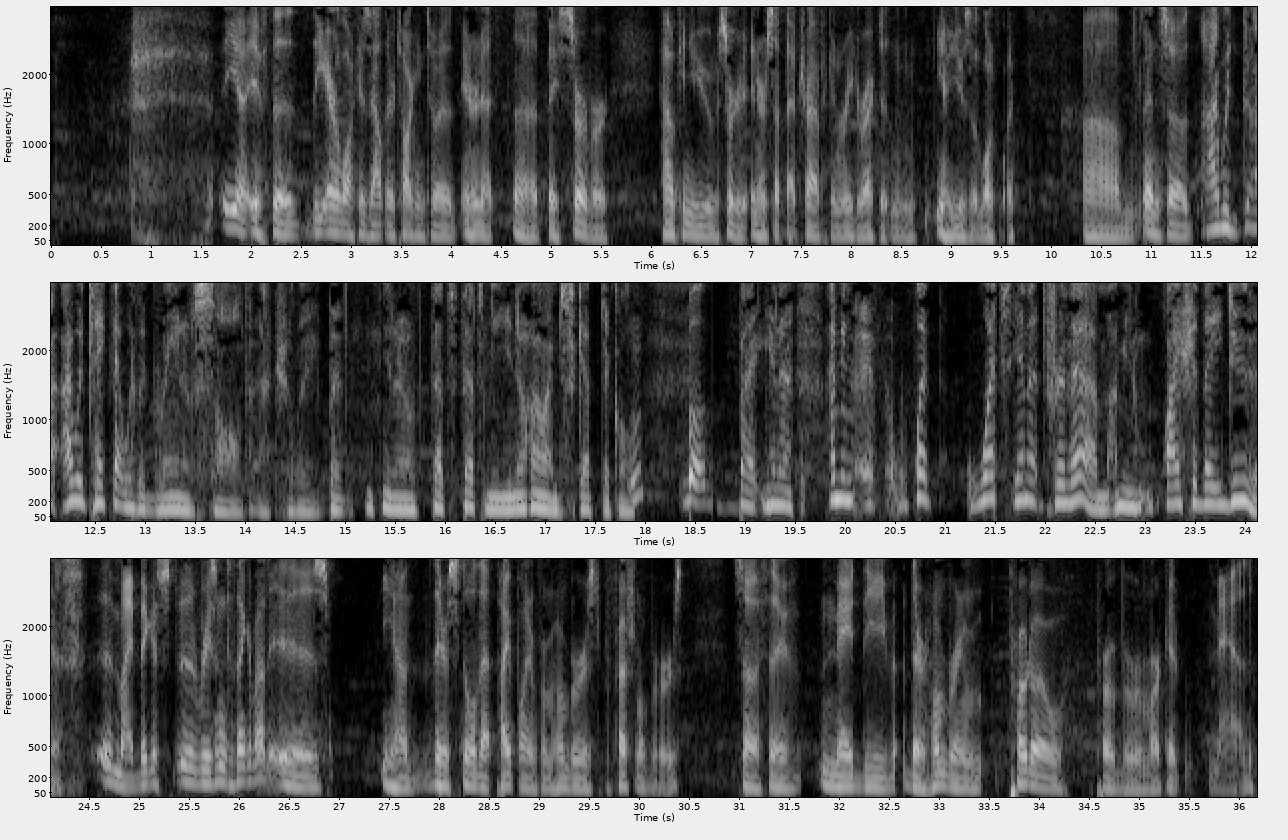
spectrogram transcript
yeah, if the the airlock is out there talking to an internet uh, based server, how can you sort of intercept that traffic and redirect it and you know use it locally? Um, and so I would I would take that with a grain of salt, actually. But you know, that's that's me. You know how I'm skeptical. Mm-hmm. Well, but you know, I mean, what what's in it for them? I mean, why should they do this? Uh, my biggest uh, reason to think about it is, you know, there's still that pipeline from homebrewers to professional brewers. So if they've made the their homebrewing proto pro brewer market mad,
